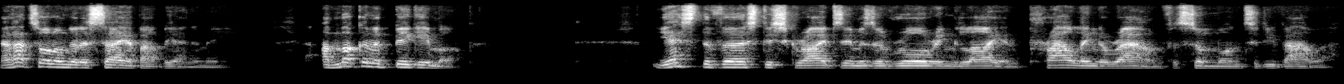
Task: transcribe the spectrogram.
Now, that's all I'm going to say about the enemy. I'm not going to big him up. Yes, the verse describes him as a roaring lion prowling around for someone to devour.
